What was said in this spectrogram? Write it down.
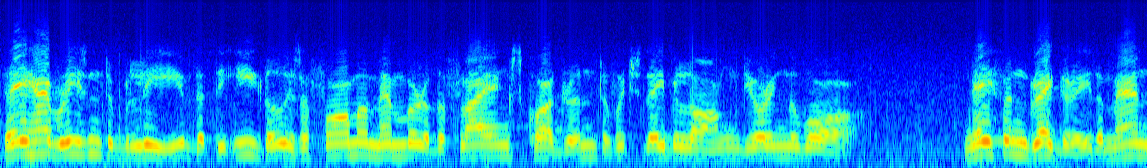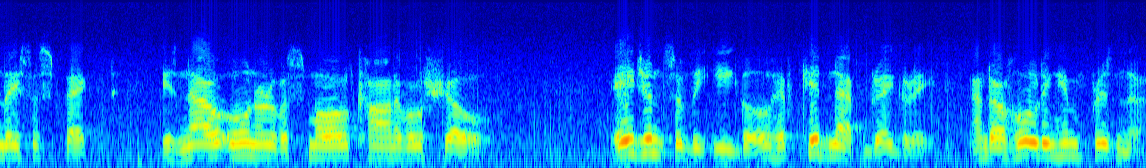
They have reason to believe that the Eagle is a former member of the flying squadron to which they belonged during the war. Nathan Gregory, the man they suspect, is now owner of a small carnival show. Agents of the Eagle have kidnapped Gregory and are holding him prisoner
